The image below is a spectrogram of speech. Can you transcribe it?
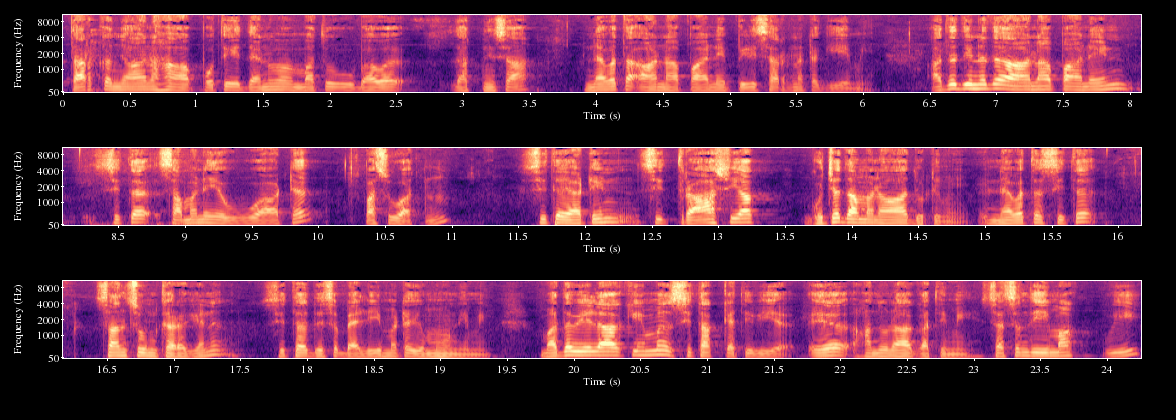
තර්ක ඥාන හා පොතේ දැනුම මතු බව දත් නිසා නැවත ආනාපානයේ පිළිසරණට ගියෙමි. අද දිනද ආනාපානයෙන් සිත සමනය වූාට පසුවත් සිත යටින් සිත් රාශියක් ගොජ දමනවා දුටිමි. නැවත සිත සංසුන් කරගෙන සිත දෙස බැලීමට යොමු වෙමි. මද වේලාවකින්ම සිතක් ඇතිවිය. එය හඳුනා ගතිමි. සසඳීමක් වී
